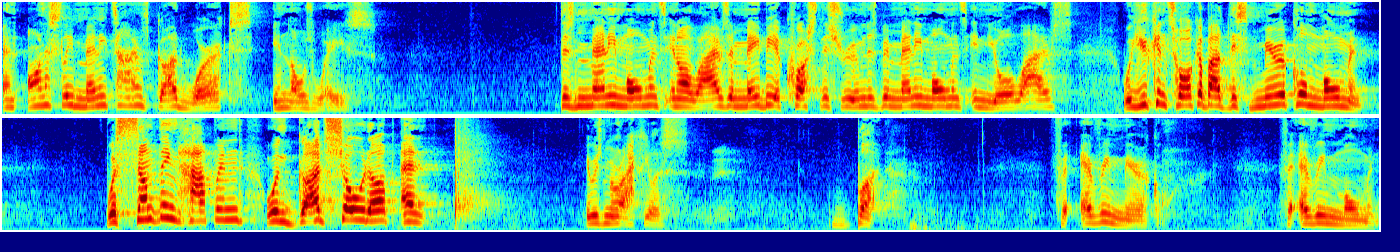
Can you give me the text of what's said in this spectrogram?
and honestly, many times God works in those ways. There's many moments in our lives, and maybe across this room, there's been many moments in your lives where you can talk about this miracle moment where something happened when God showed up and it was miraculous. But for every miracle, for every moment,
